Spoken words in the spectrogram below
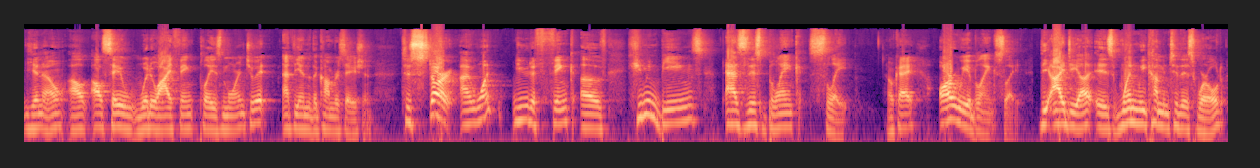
You know, I'll I'll say what do I think plays more into it at the end of the conversation. To start, I want you to think of human beings as this blank slate. Okay, are we a blank slate? The idea is when we come into this world,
